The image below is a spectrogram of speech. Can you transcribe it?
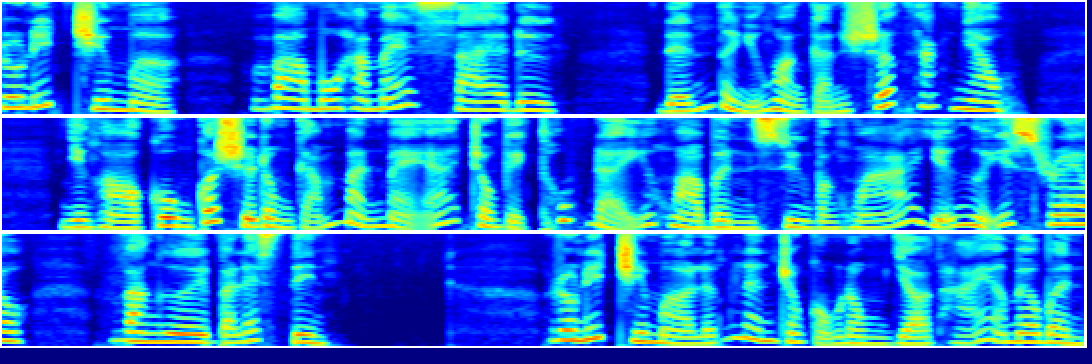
Ronit Jimmer và Mohamed Saadu đến từ những hoàn cảnh rất khác nhau. Nhưng họ cùng có sự đồng cảm mạnh mẽ trong việc thúc đẩy hòa bình xuyên văn hóa giữa người Israel và người Palestine. Ronit Jimmer lớn lên trong cộng đồng Do Thái ở Melbourne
